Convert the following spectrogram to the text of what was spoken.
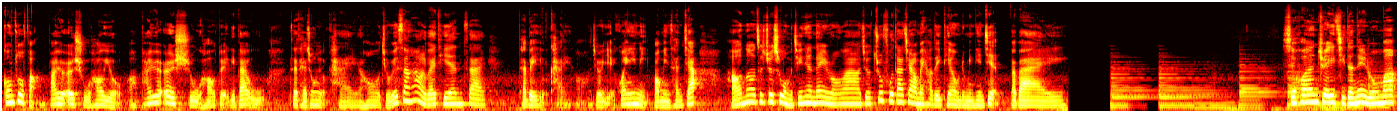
工作坊八月二十五号有啊，八月二十五号对，礼拜五在台中有开，然后九月三号礼拜天在台北有开啊，就也欢迎你报名参加。好，那这就是我们今天的内容啦，就祝福大家有美好的一天，我们就明天见，拜拜。喜欢这一集的内容吗？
